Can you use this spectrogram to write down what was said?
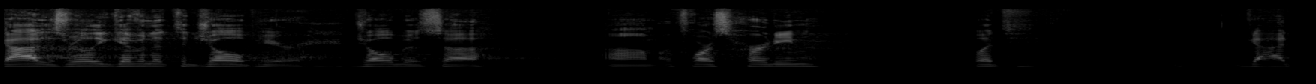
God has really given it to Job here. Job is, uh, um, of course, hurting, but God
